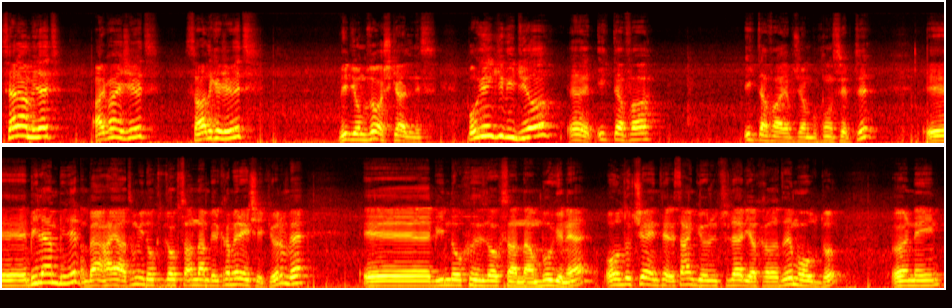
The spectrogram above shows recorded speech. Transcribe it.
Selam millet. Alpan Ecevit, Sadık Ecevit. Videomuza hoş geldiniz. Bugünkü video, evet ilk defa ilk defa yapacağım bu konsepti. Ee, bilen bilir. Ben hayatımı 1990'dan beri kamerayı çekiyorum ve ee, 1990'dan bugüne oldukça enteresan görüntüler yakaladığım oldu. Örneğin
